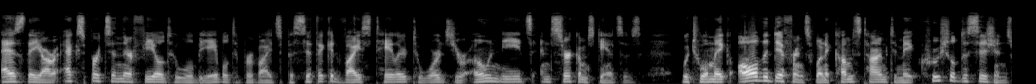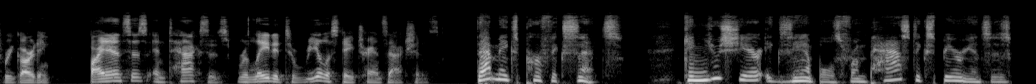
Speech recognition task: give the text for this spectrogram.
as they are experts in their field who will be able to provide specific advice tailored towards your own needs and circumstances, which will make all the difference when it comes time to make crucial decisions regarding finances and taxes related to real estate transactions. That makes perfect sense. Can you share examples from past experiences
